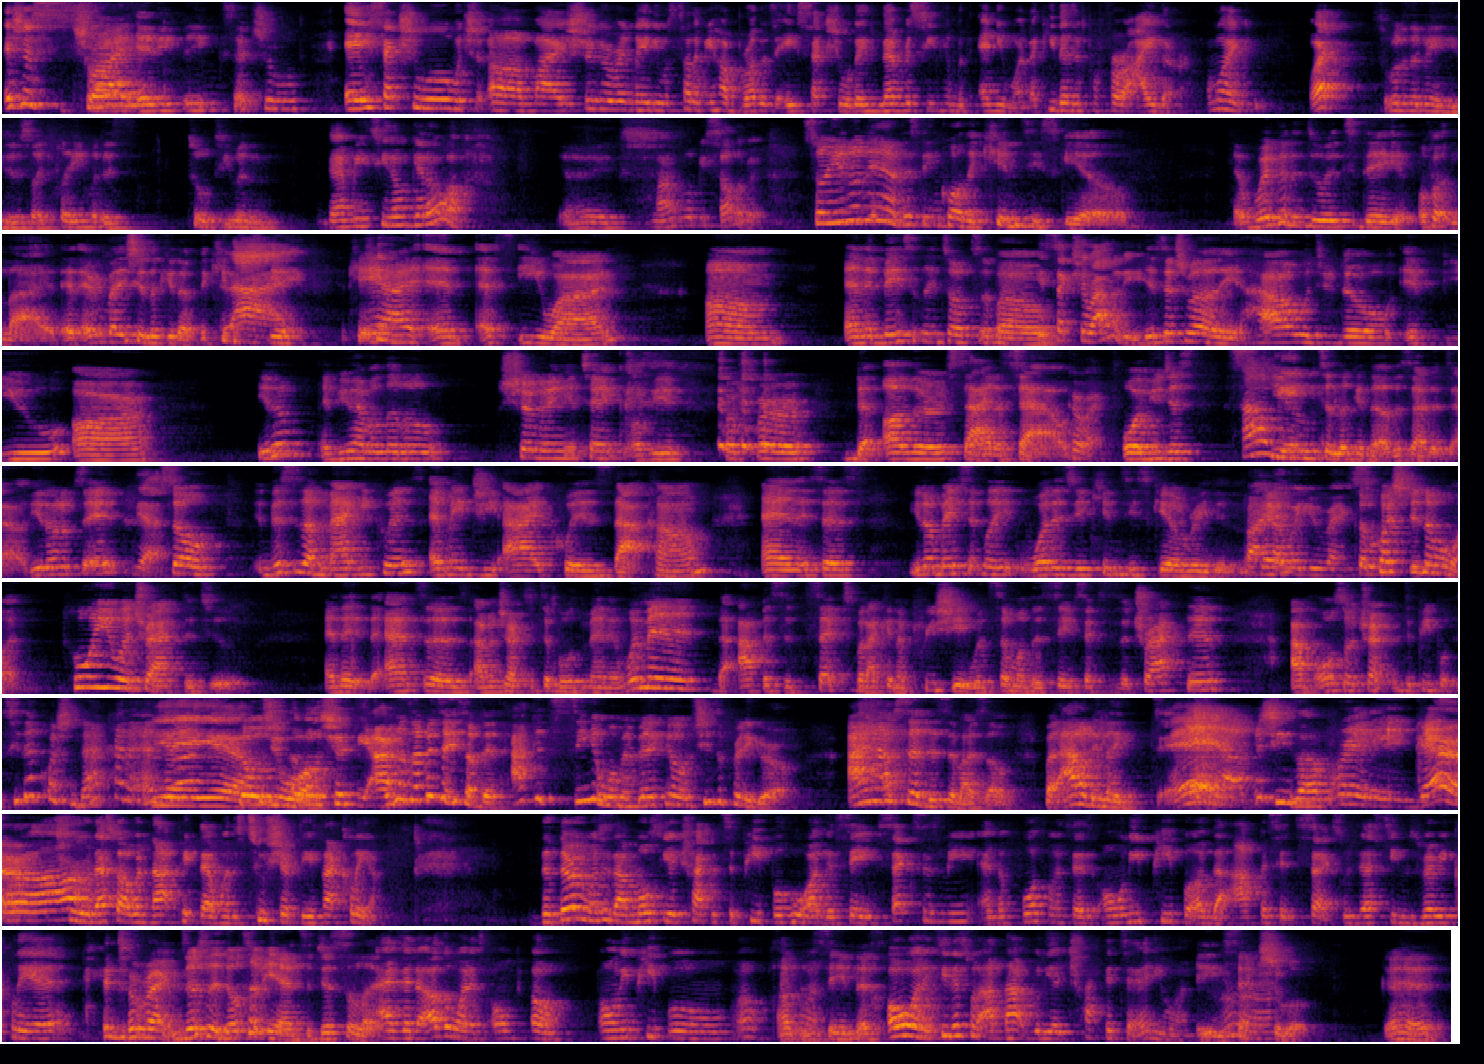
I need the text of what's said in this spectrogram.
It's just so Try anything sexual. asexual, which uh, my and lady was telling me her brother's asexual. They've never seen him with anyone. Like he doesn't prefer either. I'm like, what? So what does it mean? He's just like playing with his told even That means he don't get off. Yikes. Might as well be celibate. So you know they have this thing called the Kinsey scale. And we're gonna do it today online. And everybody should look it up. The Kinsey scale. K I N S E Y. Um and it basically talks about It's sexuality. your sexuality. How would you know if you are, you know, if you have a little sugar in your tank, or if you prefer the other side of town, Correct. or if you just How skew gay. to look at the other side of town. You know what I'm saying? Yes. So this is a Maggie quiz, M A G I quiz.com, and it says, you know, basically, what is your Kinsey scale rating? Find okay? out where you rank. So question number one: Who are you attracted to? And the, the answer is I'm attracted to both men and women, the opposite sex, but I can appreciate when some of the same sex is attractive. I'm also attracted to people. See that question? That kind of answer. yeah, yeah, yeah. throws you off. Because let me tell you something. I could see a woman be like, yo, she's a pretty girl. I have said this to myself, but I don't be like, damn, she's a pretty girl. True. That's why I would not pick that one. It's too shifty. It's not clear. The third one says I'm mostly attracted to people who are the same sex as me, and the fourth one says only people of the opposite sex, which that seems very clear and direct. Just don't tell me your answer. Just select. And then the other one is oh, oh only people. Oh, the one. same, that's oh, and see this one, I'm not really attracted to anyone. asexual. Go ahead.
